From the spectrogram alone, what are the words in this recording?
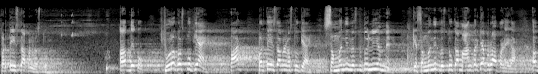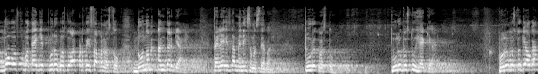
प्रतिस्थापन वस्तु। अब देखो, पूरक वस्तु क्या है? और प्रतिस्थापन वस्तु क्या है? संबंधित वस्तु तो ली हमने, कि संबंधित वस्तु का मांग पर क्या प्रभाव पड़ेगा? अब दो वस्तु बताएगी पूरक वस्तु और प्रतिस्थापन वस्तु, दोनों में अंतर क्या है? पहले इसका मीनिंग समझते हैं अपन। पूरक वस्तु। पूरक वस्तु है क्या? पूरक वस्तु क्या होगा?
